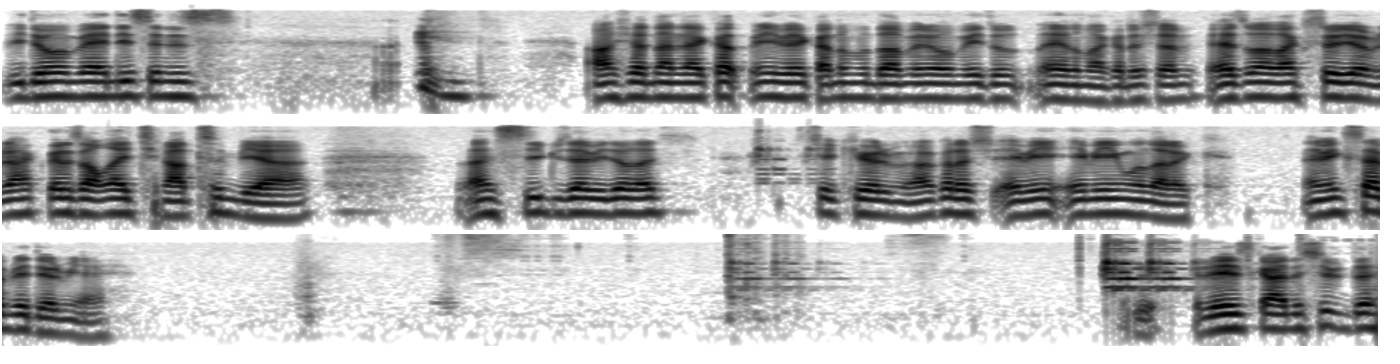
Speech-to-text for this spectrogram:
videomu beğendiyseniz aşağıdan like atmayı ve kanalıma da abone olmayı da unutmayalım arkadaşlar. Her zaman bak söylüyorum like'larınızı Allah için atın bir ya. Ben size güzel videolar çekiyorum arkadaş emeği, emeğim olarak. Emek sabrediyorum ya. Re- Reis kardeşim de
